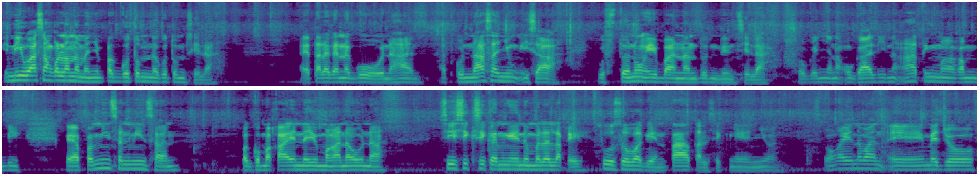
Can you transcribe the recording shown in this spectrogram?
iniwasan ko lang naman yung paggutom na gutom sila. Ay talaga nag-uunahan. At kung nasan yung isa, gusto nung iba nandun din sila. So ganyan ang ugali ng ating mga kambing. Kaya paminsan-minsan, pag kumakain na yung mga nauna, sisiksikan ngayon ng malalaki, susuwagin, tatalsik ngayon yun. So ngayon naman, eh medyo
